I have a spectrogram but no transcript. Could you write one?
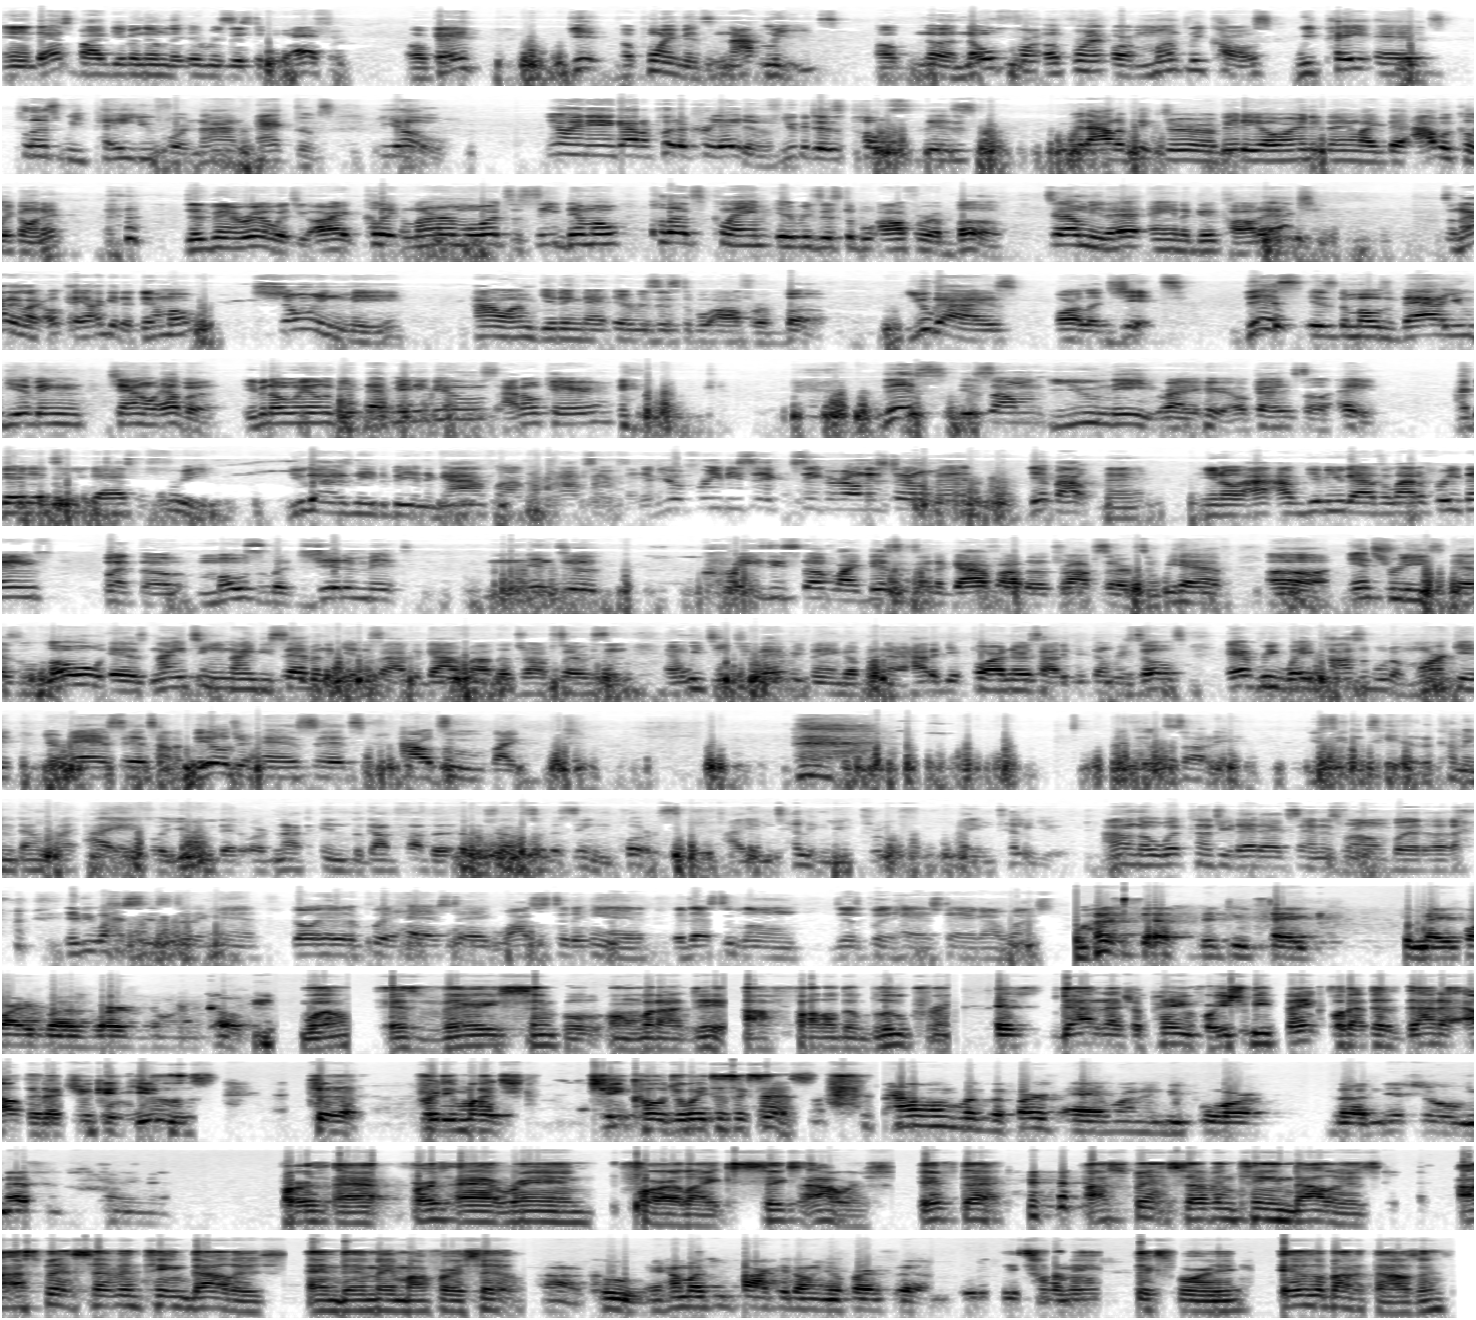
And that's by giving them the irresistible offer. Okay? Get appointments, not leads. Uh, no, no front, upfront or monthly costs. We pay ads, plus we pay you for non-actives. Yo, you ain't even got to put a creative. You could just post this without a picture or video or anything like that. I would click on it. just being real with you. All right, click learn more to see demo, plus claim irresistible offer above. Tell me that ain't a good call to action. So now they're like, okay, I get a demo showing me how I'm getting that irresistible offer above. You guys are legit. This is the most value giving channel ever. Even though we only get that many views, I don't care. this is something you need right here. Okay, so hey, I gave it to you guys for free. You guys need to be in the Godfather drop service. If you're a freebie seeker on this channel, man, dip out, man. You know, I, I've given you guys a lot of free things, but the most legitimate ninja crazy stuff like this is in the Godfather Drop Service. And we have uh, entries as low as 1997 to get inside the Godfather Drop Service. And, and we teach you everything up in there how to get partners, how to get them results, every way possible to market your assets, how to build your assets, how to like. I feel sorry. You see the tear coming down my eye for you that are not in the Godfather of Drop Servicing course. I am telling you truth. I am telling you. I don't know what country that accent is from, but uh, if you watch this to the end, go ahead and put hashtag watch it to the end. If that's too long, just put hashtag I watch. What steps did you take to make Party Buzz work during COVID? Well, it's very simple on what I did. I follow the blueprint. It's data that you're paying for. You should be thankful that there's data out there that you can use to pretty much cheat code your way to success. How long was the first ad running before the initial message came in? First ad, first ad ran for like six hours, if that. I spent seventeen dollars I spent seventeen dollars and then made my first sale. Ah, cool. And how much you pocket on your first sale? Six twenty, six forty. It was about a thousand.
